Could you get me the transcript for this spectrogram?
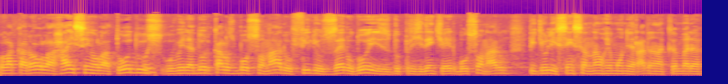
Olá Carol, olá Heisen, olá a todos. Oi. O vereador Carlos Bolsonaro, filho 02 do presidente Jair Bolsonaro, pediu licença não remunerada na Câmara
